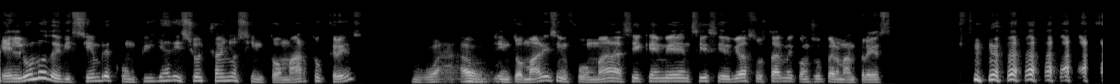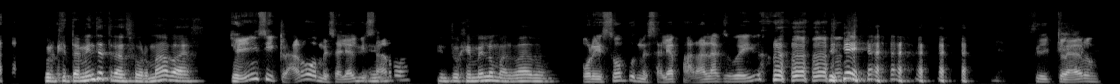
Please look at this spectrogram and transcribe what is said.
el uno de diciembre cumplí ya 18 años sin tomar, ¿tú crees? Wow. Sin tomar y sin fumar, así que miren, sí sirvió asustarme con Superman 3. Porque también te transformabas Sí, sí, claro, me salía el bizarro. en tu gemelo malvado. Por eso, pues me salía Parallax, güey. Sí, claro.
